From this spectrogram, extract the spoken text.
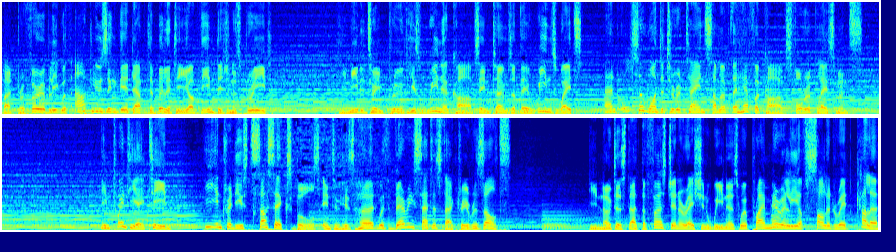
but preferably without losing the adaptability of the indigenous breed. He needed to improve his weaner calves in terms of their weans weights and also wanted to retain some of the heifer calves for replacements. In 2018, he introduced Sussex bulls into his herd with very satisfactory results. He noticed that the first generation weaners were primarily of solid red color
